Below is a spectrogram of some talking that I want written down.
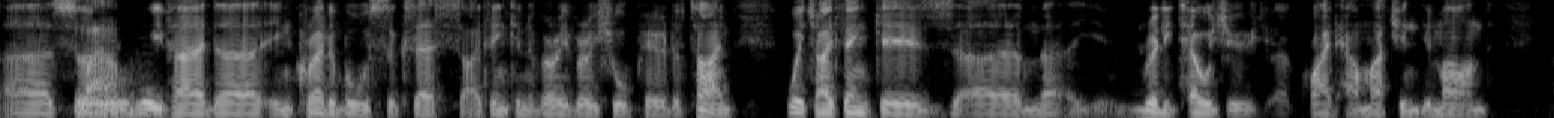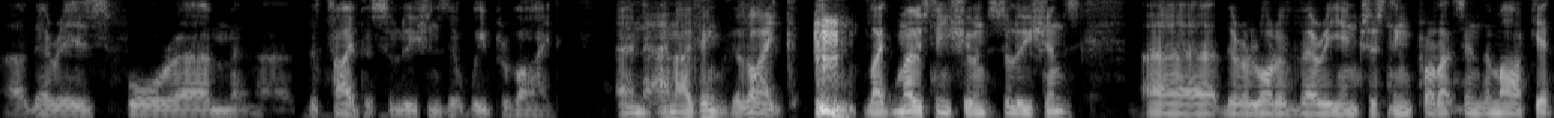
Uh, so wow. we've had uh, incredible success, I think, in a very, very short period of time, which I think is um, really tells you uh, quite how much in demand uh, there is for um, uh, the type of solutions that we provide. And and I think that like like most insurance solutions, there are a lot of very interesting products in the market.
